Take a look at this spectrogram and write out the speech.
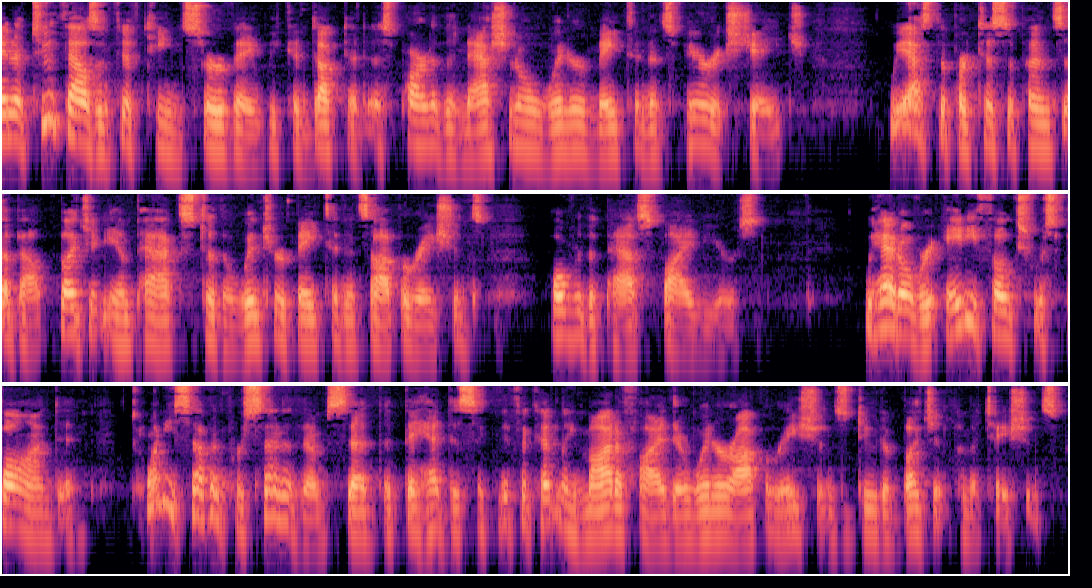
In a 2015 survey we conducted as part of the National Winter Maintenance Peer Exchange, we asked the participants about budget impacts to the winter maintenance operations over the past five years. We had over 80 folks respond, and 27% of them said that they had to significantly modify their winter operations due to budget limitations.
